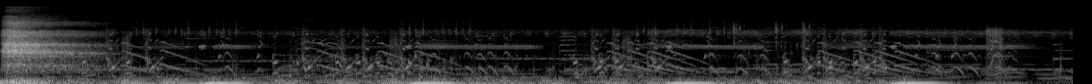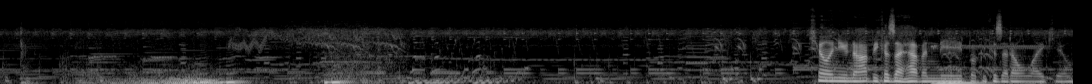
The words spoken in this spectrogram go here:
Killing you not because I have a need, but because I don't like you.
